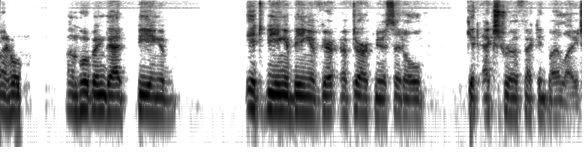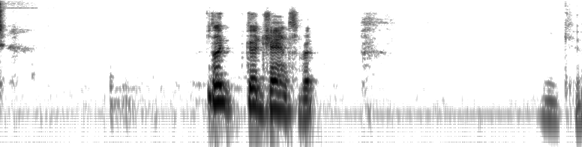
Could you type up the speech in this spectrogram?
I hope, I'm hoping that being a, it being a being of, of darkness, it'll get extra affected by light. there's a good chance of it. Okay.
